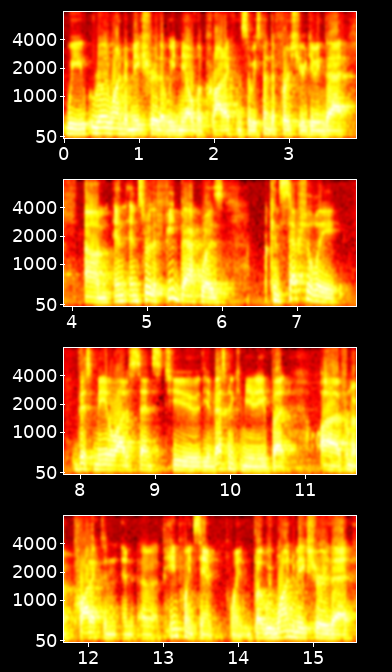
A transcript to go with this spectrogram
we really wanted to make sure that we nailed the product, and so we spent the first year doing that. Um, and and sort of the feedback was conceptually this made a lot of sense to the investment community, but uh, from a product and, and a pain point standpoint, but we wanted to make sure that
